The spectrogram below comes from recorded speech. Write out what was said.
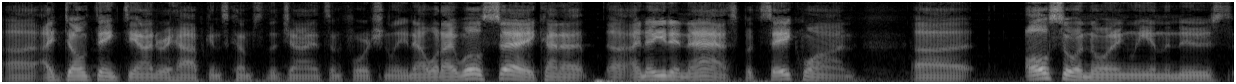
Uh, I don't think DeAndre Hopkins comes to the Giants, unfortunately. Now, what I will say, kind of, uh, I know you didn't ask, but Saquon, uh, also annoyingly in the news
